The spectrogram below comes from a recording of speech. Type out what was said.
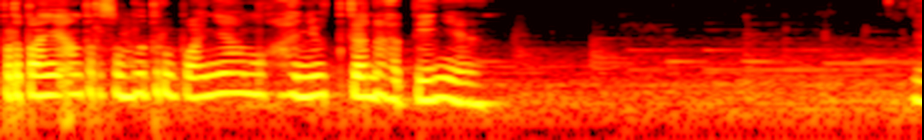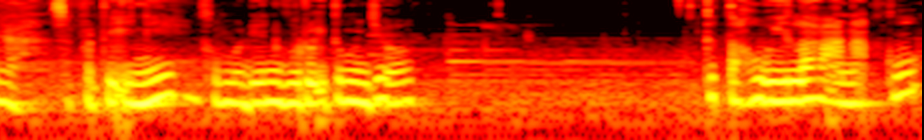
Pertanyaan tersebut rupanya menghanyutkan hatinya. Ya, seperti ini. Kemudian guru itu menjawab, Ketahuilah anakku,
